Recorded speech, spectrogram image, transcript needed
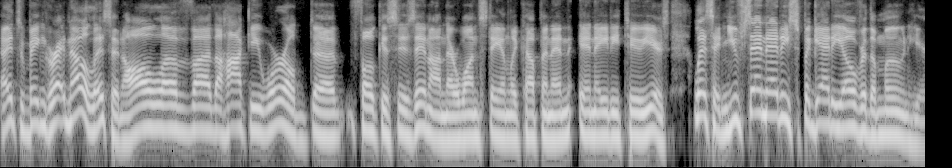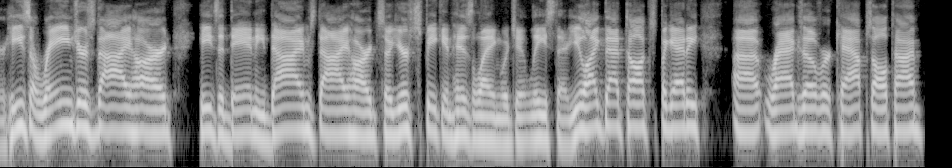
It's been great. No, listen, all of uh, the hockey world uh, focuses in on their one Stanley Cup in, in 82 years. Listen, you've sent Eddie Spaghetti over the moon here. He's a Rangers diehard. He's a Danny Dimes diehard. So you're speaking his language at least there. You like that talk, Spaghetti? Uh, rags over caps all time?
